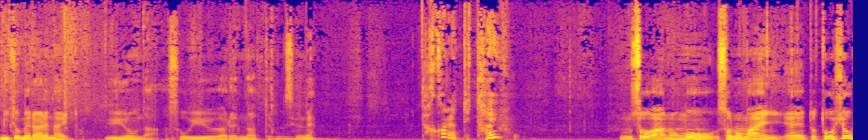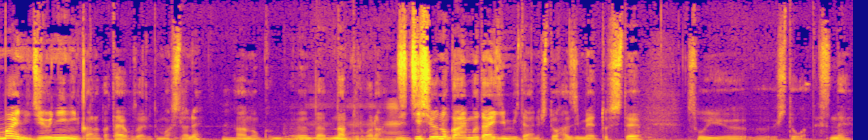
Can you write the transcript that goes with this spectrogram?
認められないというようなそういうあれになってるんですよね。だからって逮捕？そうあのもうその前に、えー、と投票前に12人かなんか逮捕されてましたね、あのななんていうのかな、自治州の外務大臣みたいな人をはじめとして、そういう人がですね、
